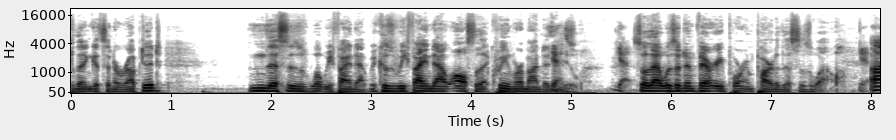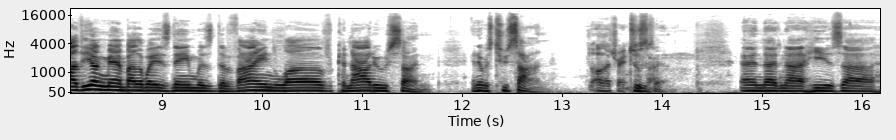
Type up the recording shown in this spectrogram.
but then gets interrupted. And this is what we find out because we find out also that Queen Ramonda Yes. knew. Yes. So that was a very important part of this as well. Uh, the young man, by the way, his name was Divine Love Konadu-Sun, and it was Toussaint. Oh, that's right. Toussaint. And then uh, he is, uh,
